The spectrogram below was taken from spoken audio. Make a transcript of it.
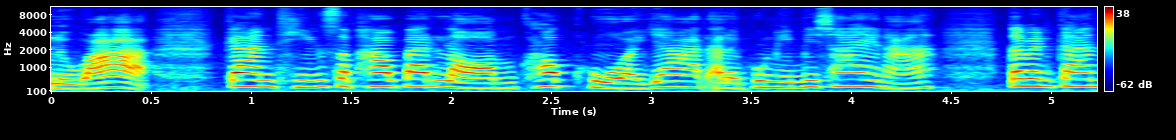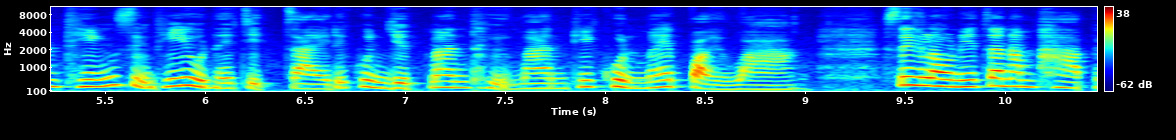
หรือว่า การทิ้งสภาพแวดล้อม ครอบครัวญาติอะไรพวกนี้ไม่ใช่นะ แต่เป็นการทิ้งสิ่งที่อยู่ในจิตใจที่คุณยึดมั่นถือมั่นที่คุณไม่ปล่อยวาง สิ่งเหล่านี้จะนำพาไป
